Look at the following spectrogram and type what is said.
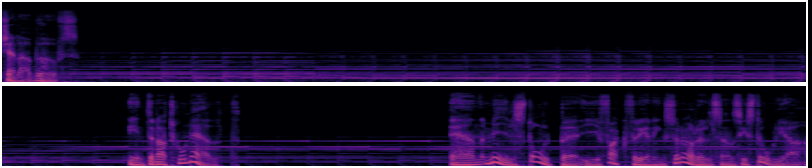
Källa behövs. Internationellt En milstolpe i fackföreningsrörelsens historia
